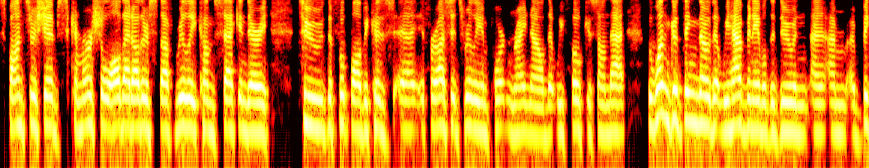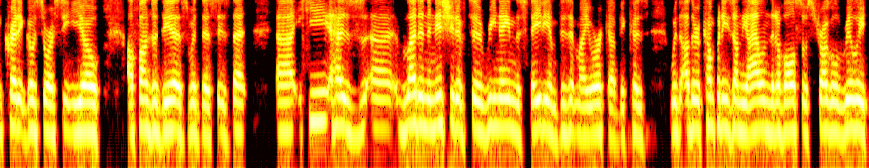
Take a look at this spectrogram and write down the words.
Sponsorships, commercial, all that other stuff really comes secondary to the football because uh, for us it's really important right now that we focus on that. The one good thing though that we have been able to do and, and i'm a big credit goes to our ceo alfonso diaz with this is that uh, he has uh, led an initiative to rename the stadium visit mallorca because with other companies on the island that have also struggled really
